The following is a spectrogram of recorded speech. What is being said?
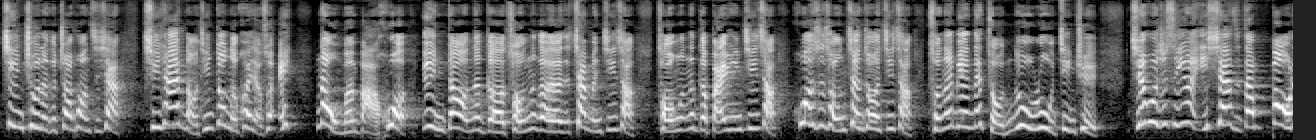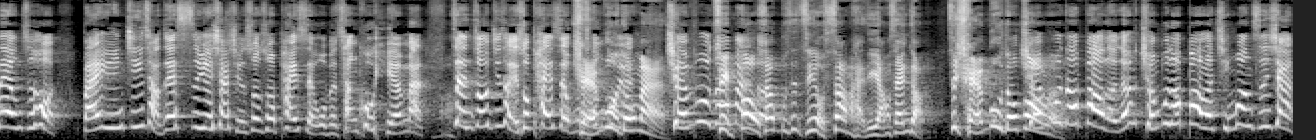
进出的一个状况之下，其他脑筋动得快，想说哎，那我们把货运到那个从那个厦门机场，从那个白云机场，或者是从郑州的机场，从那边再走陆路进去。结果就是因为一下子这样爆量之后，白云机场在四月下旬的时候说拍摄，我们仓库也满；郑州机场也说拍摄，我们全部都满，全部都满。所以爆仓不是只有上海的洋山港，是全部都爆了，全部都爆了。然后全部都爆了情况之下，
